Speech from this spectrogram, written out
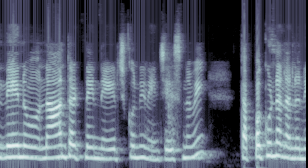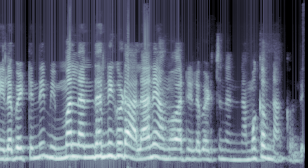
నేను నా అంతటి నేను నేర్చుకుని నేను చేసినవి తప్పకుండా నన్ను నిలబెట్టింది. మిమ్మల్ని అందరినీ కూడా అలానే అమ్మవారు నిలబెడుతుందని నమ్మకం నాకుంది.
